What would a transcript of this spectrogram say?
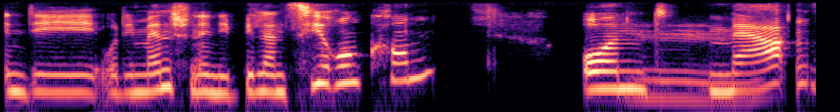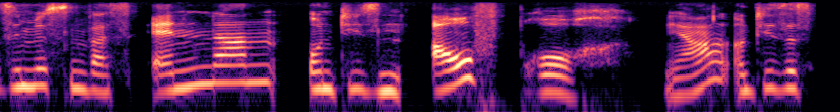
in die, wo die Menschen in die Bilanzierung kommen und hm. merken, sie müssen was ändern und diesen Aufbruch, ja, und dieses,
